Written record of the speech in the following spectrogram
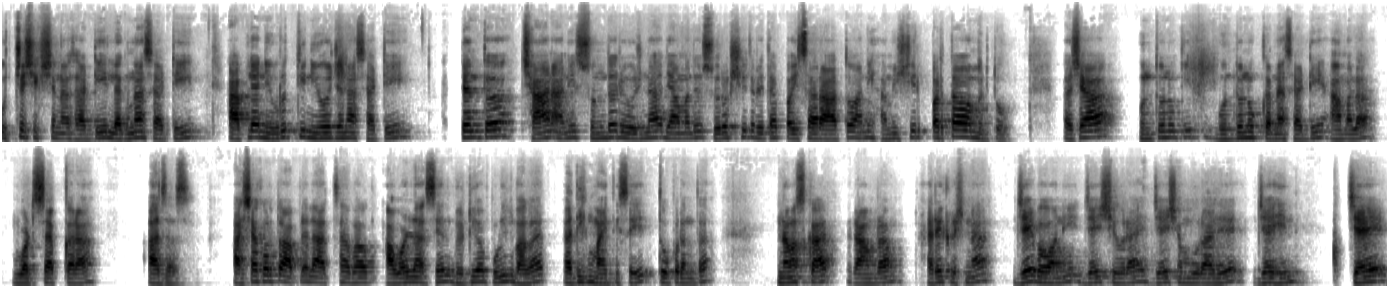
उच्च शिक्षणासाठी लग्नासाठी आपल्या निवृत्ती नियोजनासाठी अत्यंत छान आणि सुंदर योजना ज्यामध्ये सुरक्षितरित्या पैसा राहतो आणि हमीशीर परतावा मिळतो. अशा गुंतवणुकीत गुंतवणूक करण्यासाठी आम्हाला व्हॉट्सॲप करा. आजच. आशा करतो आपल्याला आजचा भाग आवडला असेल. भेटूया पुढील भागात अधिक माहितीसहित. तोपर्यंत नमस्कार. राम राम. हरे कृष्णा. जय भवानी. जय शिवराय. जय शंभूराजे. जय हिंद. जय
